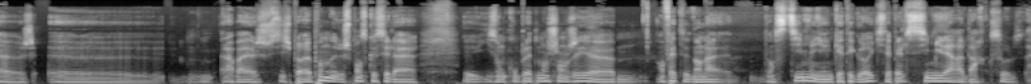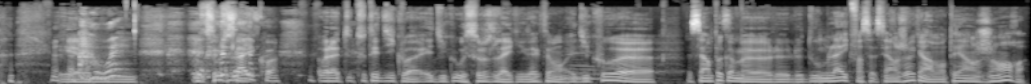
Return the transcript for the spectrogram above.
Euh, je- euh, alors bah, si je peux répondre, je pense que c'est la. euh, ils ont complètement changé. euh, en fait, dans la dans Steam, il y a une catégorie qui s'appelle similaire à Dark Souls. Et, Ah ouais Souls-like, quoi. Voilà, tout, tout est dit quoi. Et du coup, Souls-like exactement. Et du coup, euh, c'est un peu comme euh, le, le Doom-like. Enfin, c'est un jeu qui a inventé un genre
